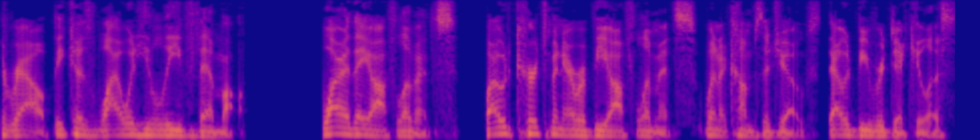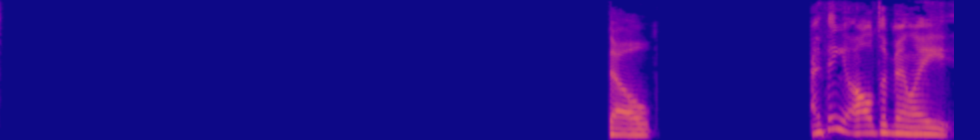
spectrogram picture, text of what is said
throughout because why would he leave them off? Why are they off limits? Why would Kurtzman era be off limits when it comes to jokes? That would be ridiculous. So I think ultimately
